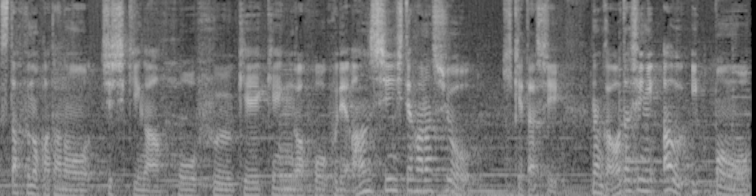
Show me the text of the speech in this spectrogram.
スタッフの方の知識が豊富経験が豊富で安心して話を聞けたしなんか私に合う一本を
